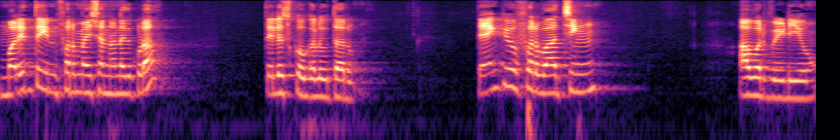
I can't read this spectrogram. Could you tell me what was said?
మరింత ఇన్ఫర్మేషన్ అనేది కూడా తెలుసుకోగలుగుతారు. Thank you for watching our video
